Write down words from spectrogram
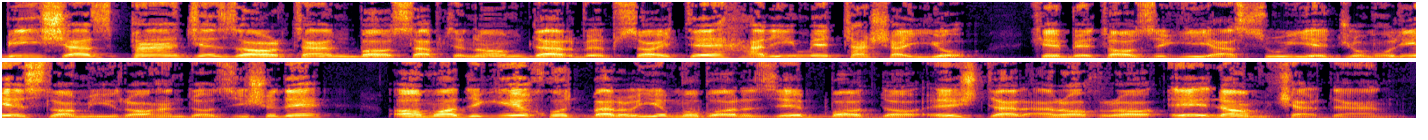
بیش از پنج هزار تن با ثبت نام در وبسایت حریم تشیع که به تازگی از سوی جمهوری اسلامی راه اندازی شده آمادگی خود برای مبارزه با داعش در عراق را اعلام کردند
